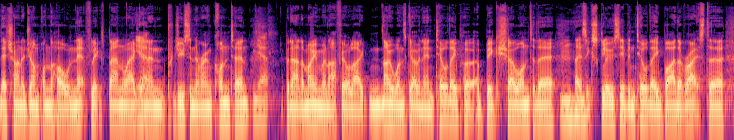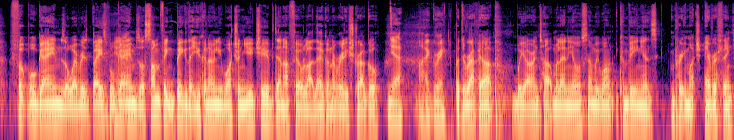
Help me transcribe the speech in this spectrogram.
they're trying to jump on the whole Netflix bandwagon Yeah. and producing their own content. Yeah. But at the moment, I feel like no one's going in until they put a big show onto there Mm-hmm. that's exclusive, until they buy the rights to football games or whether it's baseball Yeah. games or something big that you can only watch on YouTube, then I feel like they're going to really struggle. yeah i agree But to wrap it up, we are entitled millennials and we want convenience in pretty much everything.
